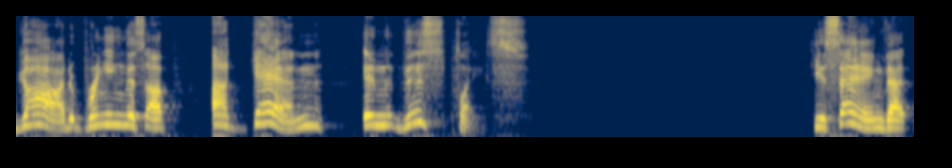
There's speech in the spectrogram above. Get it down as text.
God bringing this up again in this place. He is saying that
